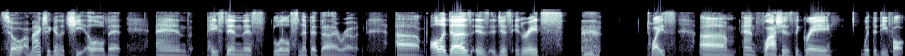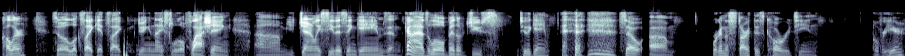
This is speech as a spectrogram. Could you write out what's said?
So I'm actually going to cheat a little bit and paste in this little snippet that I wrote. Um, all it does is it just iterates twice um, and flashes the gray with the default color. So it looks like it's like doing a nice little flashing. Um, you generally see this in games and kind of adds a little bit of juice to the game. so um, we're going to start this coroutine over here,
